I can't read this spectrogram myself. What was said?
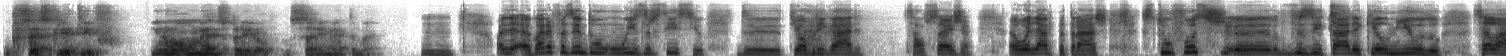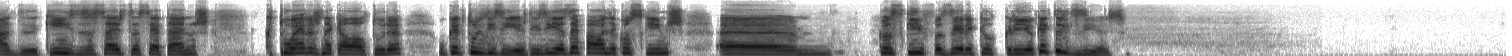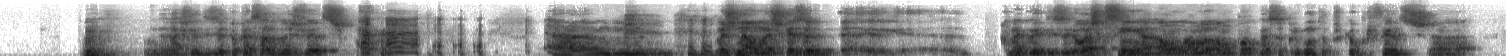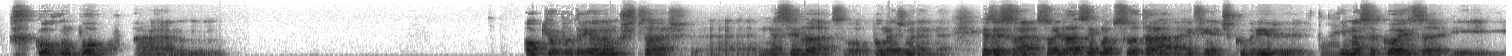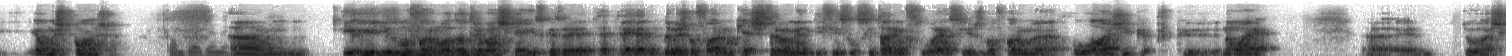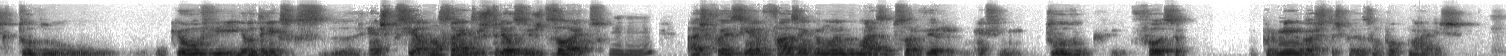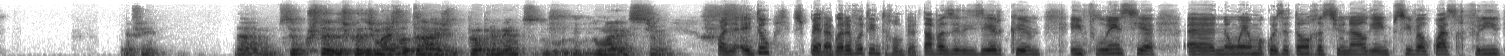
o processo criativo e não há um método para ele, necessariamente também. Uhum. Olha, agora fazendo um exercício de te obrigar, salvo seja, a olhar para trás, se tu fosses uh, visitar aquele miúdo, sei lá, de 15, 16, 17 anos, que tu eras naquela altura, o que é que tu lhe dizias? Dizias, é pá, olha, conseguimos, uh, consegui fazer aquilo que queria. O que é que tu lhe dizias? Hum. Acho que lhe dizia para pensar duas vezes. um, mas não, mas quer dizer, eh, como é que eu ia dizer? Eu acho que sim, há um, há, uma, há um ponto nessa pergunta, porque eu por vezes uh, recorro um pouco um, ao que eu poderia ou não gostar uh, nessa idade, ou pelo menos, na, na, quer dizer, são, são idades em que uma pessoa está, enfim, a descobrir claro. imensa coisa e, e é uma esponja. Completamente. Um, e, e, de uma forma ou de outra eu acho que é isso, quer dizer, é, é, é, da mesma forma que é extremamente difícil citar influências de uma forma lógica, porque não é. Uh, eu acho que tudo o que eu ouvi, eu diria que em especial, não sei, entre os 13 e os 18, uhum. acho que foi assim a fase em que eu me lembro de mais absorver, enfim, tudo que fosse. Por mim, gosto das coisas um pouco mais enfim, um, sempre gostei das coisas mais laterais do que propriamente do, do mainstream. Olha, então, espera, agora vou-te interromper. Estavas a dizer que a influência uh, não é uma coisa tão racional e é impossível quase referir,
